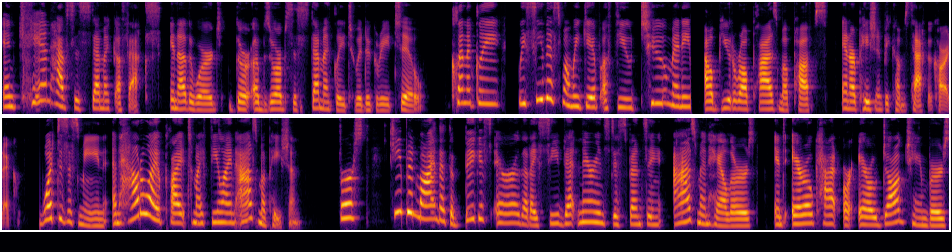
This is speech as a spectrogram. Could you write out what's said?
and can have systemic effects. In other words, they're absorbed systemically to a degree too. Clinically, we see this when we give a few too many albuterol plasma puffs and our patient becomes tachycardic. What does this mean, and how do I apply it to my feline asthma patient? First, keep in mind that the biggest error that I see veterinarians dispensing asthma inhalers and AeroCat or AeroDog chambers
